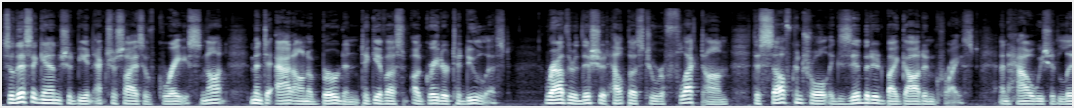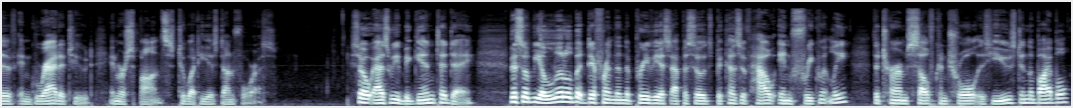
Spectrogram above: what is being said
So, this again should be an exercise of grace, not meant to add on a burden to give us a greater to do list. Rather, this should help us to reflect on the self control exhibited by God in Christ and how we should live in gratitude in response to what He has done for us. So, as we begin today, This will be a little bit different than the previous episodes because of how infrequently the term self control is used in the Bible.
